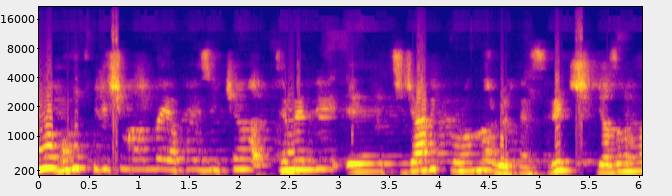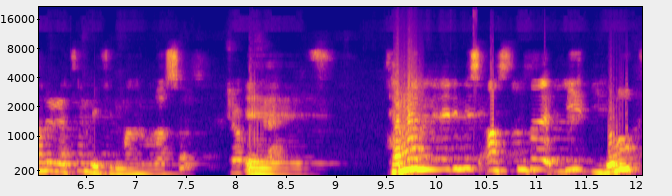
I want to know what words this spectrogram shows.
Firma bulut bilişim alanında yapay zeka temelli e, ticari programlar üreten, süreç yazılımları üreten bir firmadır burası. Çok E, temellerimiz aslında bir bulut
